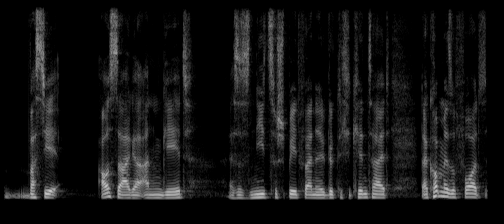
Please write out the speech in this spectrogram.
Was die Aussage angeht, es ist nie zu spät für eine glückliche Kindheit, da kommt mir sofort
